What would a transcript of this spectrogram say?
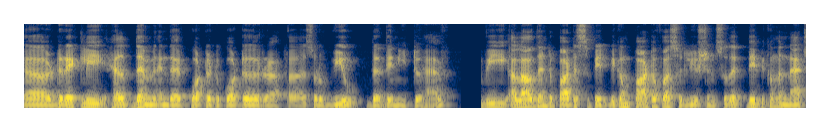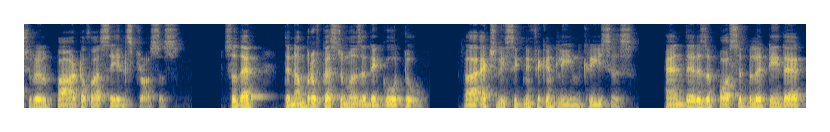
uh, directly help them in their quarter to quarter uh, uh, sort of view that they need to have. We allow them to participate, become part of our solution so that they become a natural part of our sales process. So that the number of customers that they go to uh, actually significantly increases. And there is a possibility that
